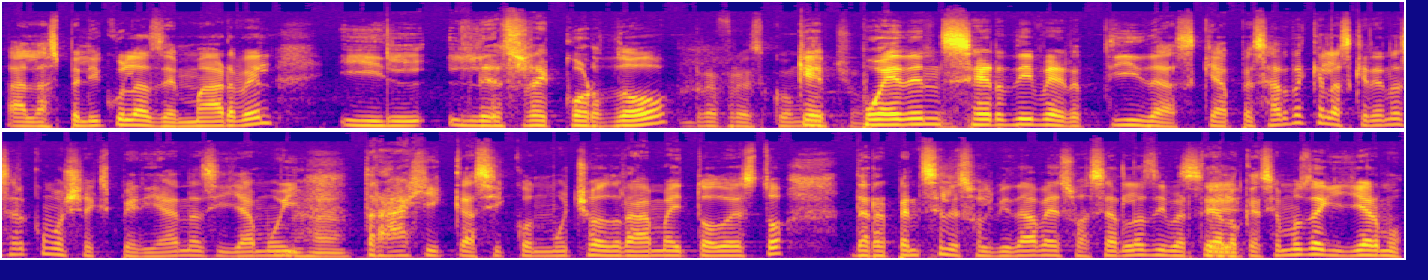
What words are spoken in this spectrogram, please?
a las películas de Marvel y les recordó Refrescó que mucho. pueden sí. ser divertidas, que a pesar de que las querían hacer como shakespearianas y ya muy Ajá. trágicas y con mucho drama y todo esto, de repente se les olvidaba eso, hacerlas divertidas. Sí. Lo que hacemos de Guillermo,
